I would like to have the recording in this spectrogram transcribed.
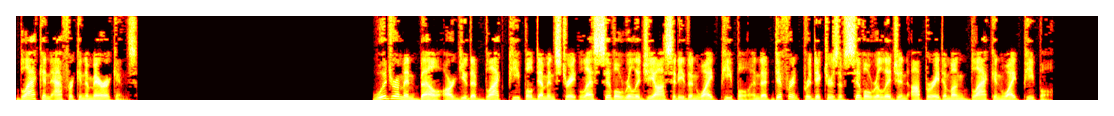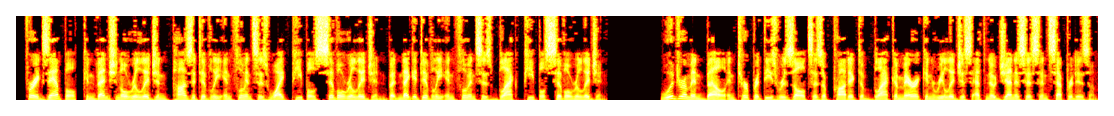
Black and African Americans Woodrum and Bell argue that black people demonstrate less civil religiosity than white people and that different predictors of civil religion operate among black and white people. For example, conventional religion positively influences white people's civil religion but negatively influences black people's civil religion. Woodrum and Bell interpret these results as a product of black American religious ethnogenesis and separatism.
